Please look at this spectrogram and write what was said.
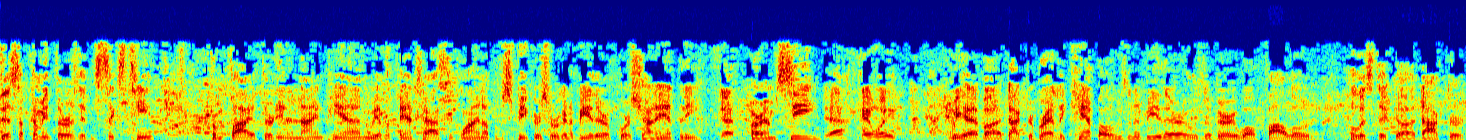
this upcoming Thursday, the 16th, from 5:30 to 9 p.m. We have a fantastic lineup of speakers who are going to be there. Of course, John Anthony, Yeah. our MC. Yeah, can't wait. We have uh, Dr. Bradley Campo, who's going to be there, who's a very well followed holistic uh, doctor.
